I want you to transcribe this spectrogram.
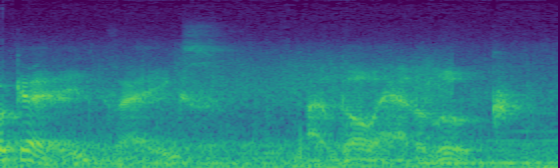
Okay, thanks. I'll go have a look.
